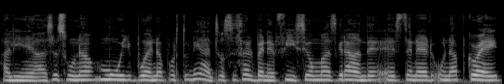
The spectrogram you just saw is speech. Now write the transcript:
alineadas es una muy buena oportunidad. Entonces el beneficio más grande es tener un upgrade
